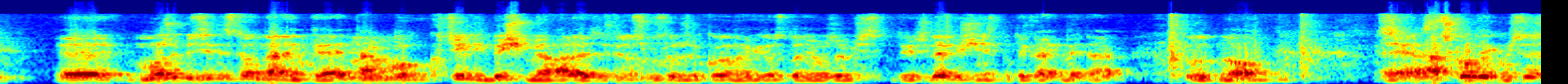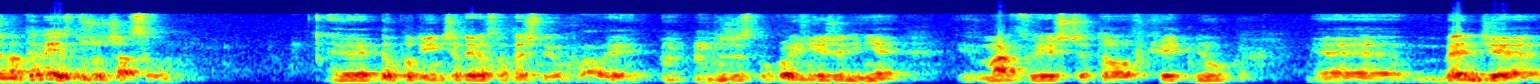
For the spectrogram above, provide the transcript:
E, może być z jednej strony na rękę, tak, bo chcielibyśmy, ale w związku z tym, że koronawirus, to nie możemy się lepiej się nie spotykajmy, tak, trudno. E, aczkolwiek myślę, że na tyle jest dużo czasu e, do podjęcia tej ostatecznej uchwały, że spokojnie, jeżeli nie w marcu jeszcze, to w kwietniu e, będzie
